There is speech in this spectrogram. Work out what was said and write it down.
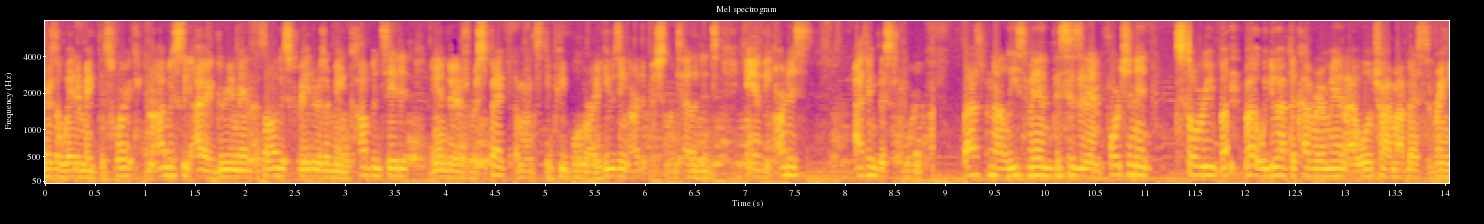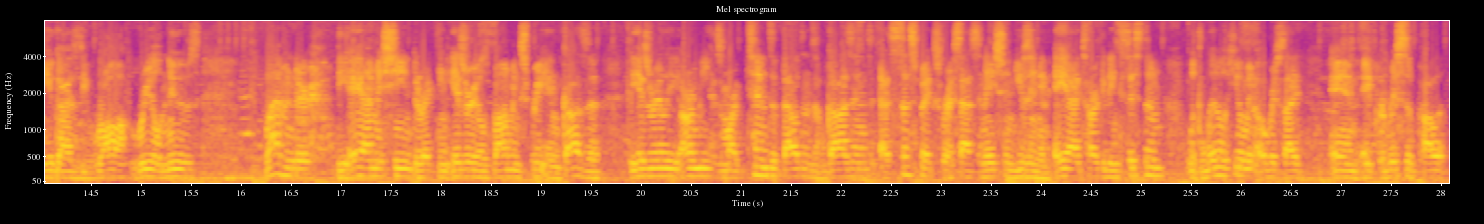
There's a way to make this work, and obviously I agree, man. As long as creators are being compensated and there's respect amongst the people who are using artificial intelligence and the artists, I think this can work. Last but not least, man, this is an unfortunate story, but, but we do have to cover it, man. I will try my best to bring you guys the raw, real news. Lavender, the AI machine directing Israel's bombing spree in Gaza, the Israeli army has marked tens of thousands of Gazans as suspects for assassination using an AI targeting system with little human oversight and a permissive poli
